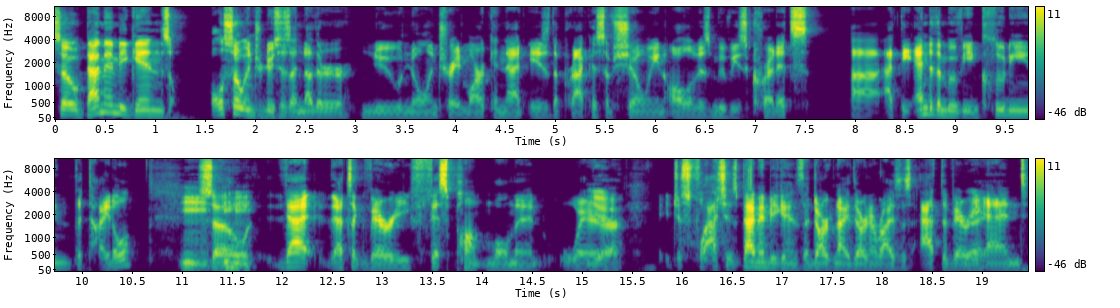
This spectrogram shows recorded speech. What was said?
So Batman Begins also introduces another new Nolan trademark, and that is the practice of showing all of his movies credits uh, at the end of the movie, including the title. Mm, so mhm. that that's like very fist pump moment where Yeah. it just flashes. Batman Begins, The Dark Knight, Dark Knight Rises at the very Right. end.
